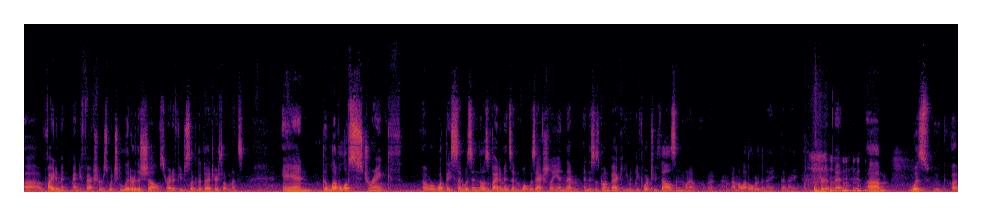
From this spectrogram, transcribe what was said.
uh, vitamin manufacturers, which litter the shelves, right? If you just look at the dietary supplements. And the level of strength or what they said was in those vitamins and what was actually in them, and this is going back even before 2000 when I, I'm a lot older than I, than I care to admit, um, was a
